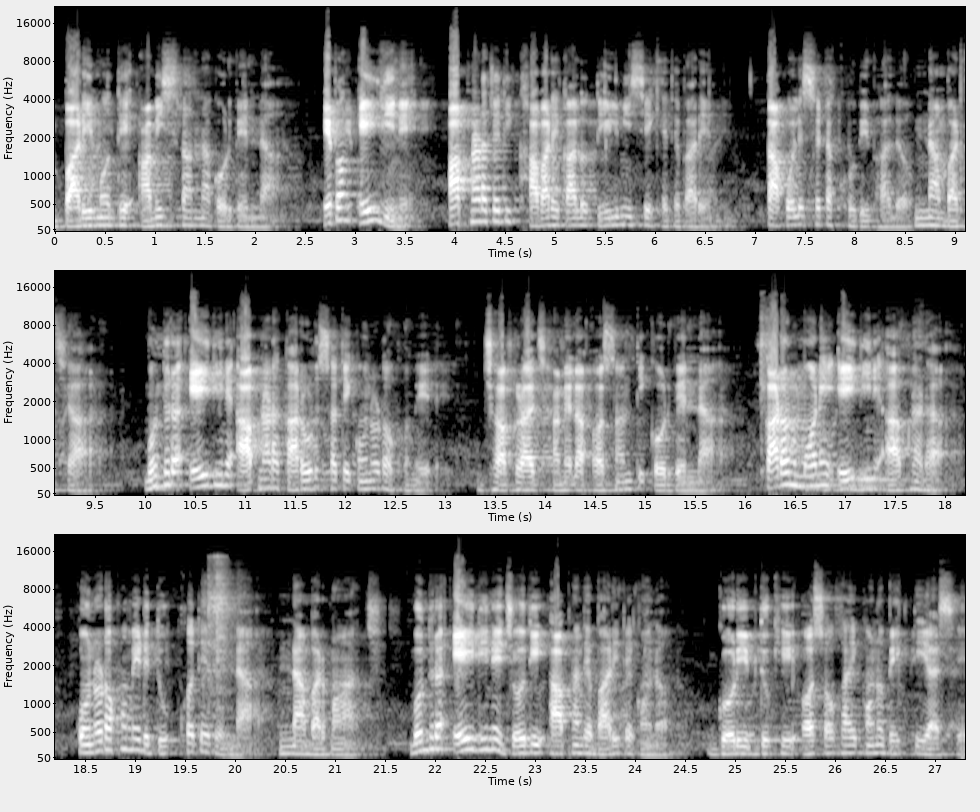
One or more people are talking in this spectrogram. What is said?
বাড়ির মধ্যে আমিষ রান্না করবেন না। এবং এই দিনে আপনারা যদি খাবারে কালো তিল মিশিয়ে খেতে পারেন, তাহলে সেটা খুবই ভালো। নাম্বার চার। বন্ধুরা, এই দিনে আপনারা কারোর সাথে কোনো রকমের ঝগড়া, ঝামেলা, অশান্তি করবেন না। কারণ মনে এই দিনে আপনারা কোনো রকমের দুঃখ দেবেন না। নাম্বার পাঁচ। বন্ধুরা, এই দিনে যদি আপনাদের বাড়িতে কোনো গরিব দুঃখী, অসহায় কোনো ব্যক্তি আসে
